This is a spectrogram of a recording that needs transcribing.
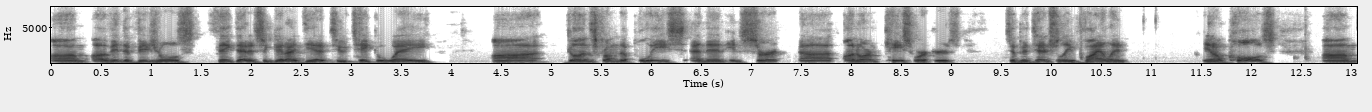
um, of individuals think that it's a good idea to take away uh, guns from the police and then insert uh, unarmed caseworkers to potentially violent, you know, calls. Um,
